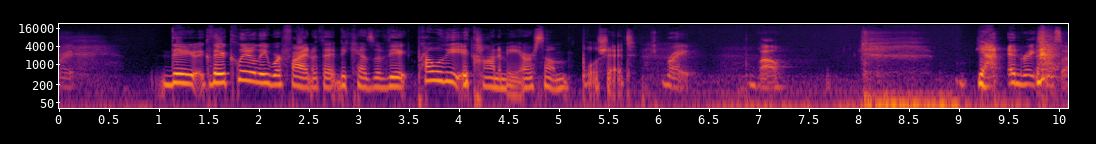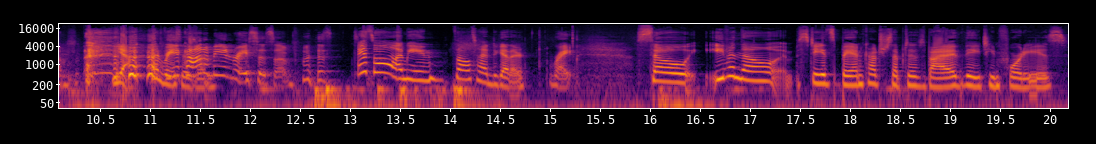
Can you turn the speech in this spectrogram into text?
Right. they they clearly were fine with it because of the probably economy or some bullshit. Right. Wow. Yeah. And racism. Yeah, and the economy and racism. It's all I mean, it's all tied together. right. So, even though states banned contraceptives by the 1840s,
